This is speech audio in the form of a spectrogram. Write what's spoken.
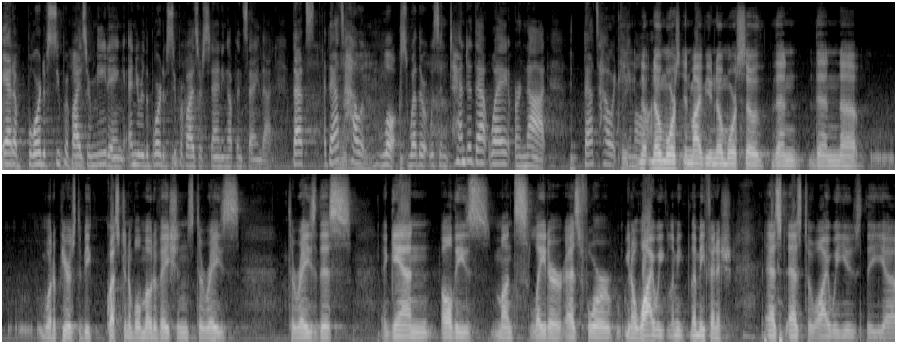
at a Board of Supervisor meeting, and you were the Board of Supervisors standing up and saying that. That's, that's how it looks, whether it was intended that way or not. That's how it came No, off. no more, in my view, no more so than, than uh, what appears to be questionable motivations to raise, to raise this again all these months later. As for, you know, why we, let me, let me finish. As, as to why we use the, uh,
